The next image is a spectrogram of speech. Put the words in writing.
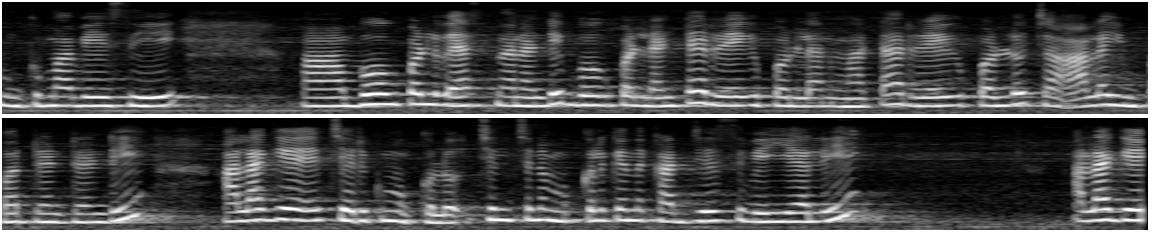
కుంకుమ వేసి భోగిపళ్ళు వేస్తున్నానండి. భోగిపళ్ళు అంటే రేగిపళ్ళు అనమాట రేగిపళ్ళు చాలా ఇంపార్టెంట్ అండి. అలాగే చెరుకు ముక్కలు. చిన్న చిన్న ముక్కల కింద కట్ చేసి వేయాలి. అలాగే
